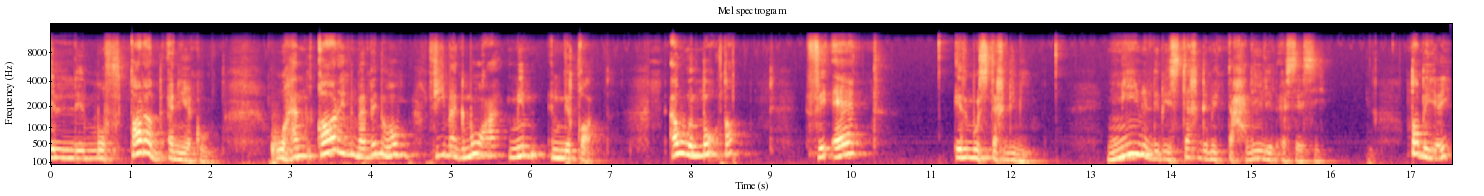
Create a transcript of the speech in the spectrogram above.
اللي المفترض أن يكون وهنقارن ما بينهم في مجموعة من النقاط. أول نقطة فئات المستخدمين مين اللي بيستخدم التحليل الأساسي؟ طبيعي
